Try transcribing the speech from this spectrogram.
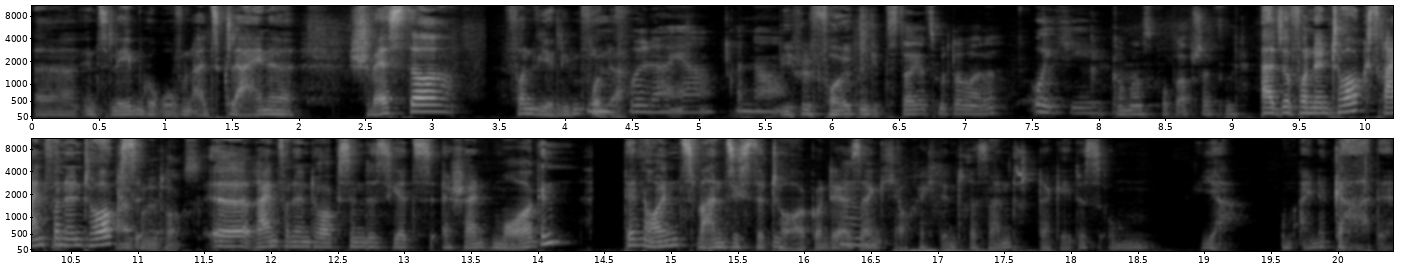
äh, ins Leben gerufen als kleine Schwester von Wir lieben Fulda. Fulda, ja, genau. Wie viele Folgen gibt es da jetzt mittlerweile? Oh je. Kann man das grob abschätzen? Also von den Talks, rein von den Talks, Rein von den Talks. Äh, rein von den Talks sind es jetzt, erscheint morgen der 29. Talk und der ist eigentlich auch recht interessant. Da geht es um, ja, um eine Garde.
